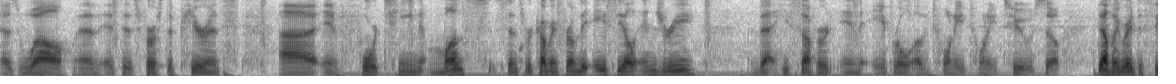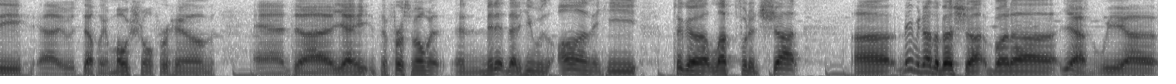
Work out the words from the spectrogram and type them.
as well. And it's his first appearance uh, in 14 months since recovering from the ACL injury that he suffered in April of 2022. So definitely great to see. Uh, it was definitely emotional for him. And uh, yeah, he, the first moment and minute that he was on, he took a left-footed shot. Uh, maybe not the best shot, but uh, yeah, we uh,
